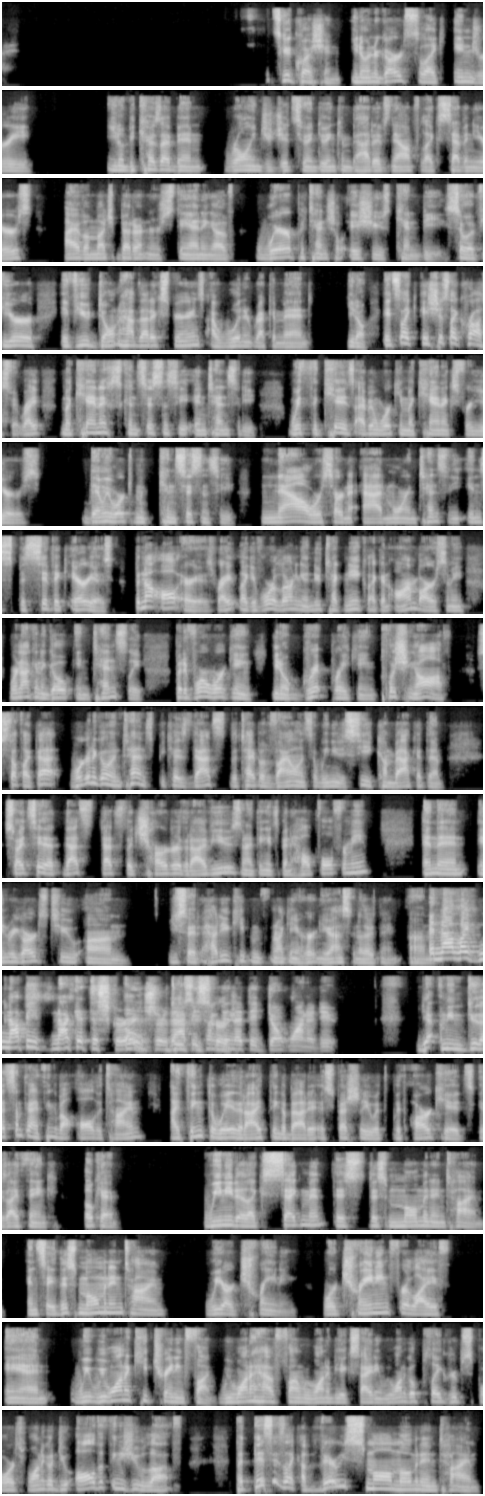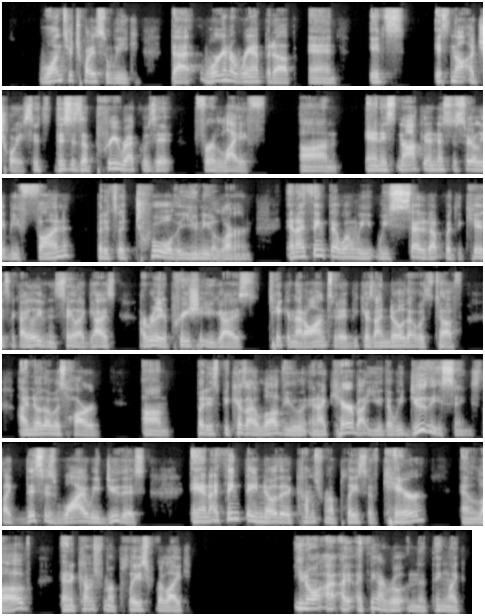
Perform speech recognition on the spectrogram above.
It's a good question. You know, in regards to like injury, you know, because I've been rolling jujitsu and doing combatives now for like seven years, I have a much better understanding of where potential issues can be. So if you're if you don't have that experience, I wouldn't recommend you know, it's like it's just like CrossFit, right? Mechanics, consistency, intensity. With the kids, I've been working mechanics for years. Then we worked on consistency. Now we're starting to add more intensity in specific areas, but not all areas, right? Like if we're learning a new technique, like an armbar or something, we're not going to go intensely. But if we're working, you know, grip breaking, pushing off, stuff like that, we're going to go intense because that's the type of violence that we need to see come back at them. So I'd say that that's that's the charter that I've used, and I think it's been helpful for me. And then in regards to um, you said, how do you keep them from not getting hurt? And you asked another thing. Um, and not like not be not get discouraged oh, or that be something that they don't want to do. Yeah, I mean, dude, that's something I think about all the time. I think the way that I think about it, especially with with our kids, is I think, okay, we need to like segment this this moment in time and say this moment in time we are training. We're training for life and we we want to keep training fun. We want to have fun. We want to be exciting. We want to go play group sports. We want to go do all the things you love. But this is like a very small moment in time, once or twice a week, that we're going to ramp it up, and it's it's not a choice. It's this is a prerequisite for life, um, and it's not going to necessarily be fun, but it's a tool that you need to learn. And I think that when we we set it up with the kids, like I'll even say, like guys, I really appreciate you guys taking that on today because I know that was tough. I know that was hard. Um, but it's because I love you and I care about you that we do these things. Like this is why we do this. And I think they know that it comes from a place of care and love. And it comes from a place where like, you know, I I think I wrote in the thing like,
